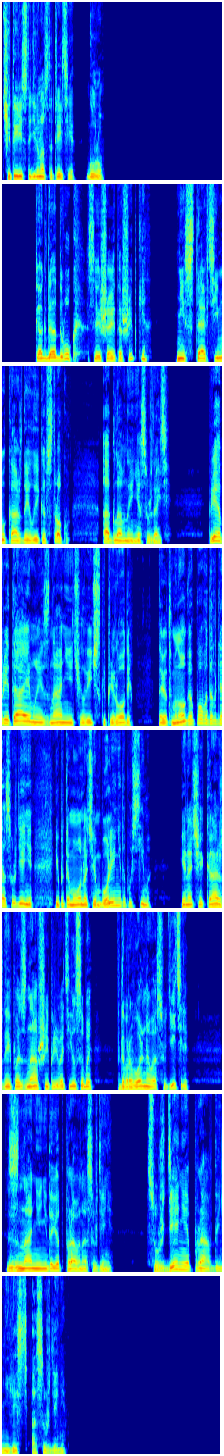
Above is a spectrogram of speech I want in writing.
493. Гуру. Когда друг совершает ошибки, не ставьте ему каждое лыко в строку, а главное не осуждайте. Приобретаемое знание человеческой природы дает много поводов для осуждения, и потому оно тем более недопустимо, иначе каждый познавший превратился бы в добровольного осудителя. Знание не дает права на осуждение. Суждение правды не есть осуждение.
